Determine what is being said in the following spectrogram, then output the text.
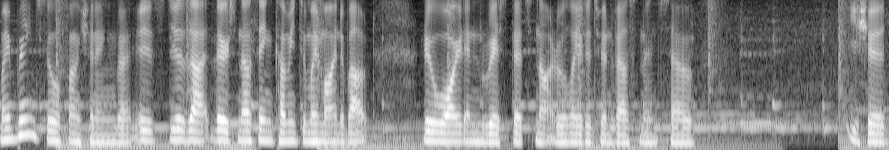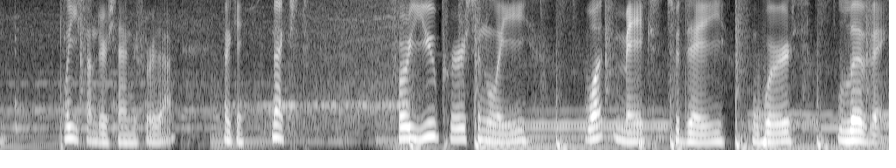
My brain's still functioning, but it's just that there's nothing coming to my mind about reward and risk that's not related to investment. So you should please understand me for that. Okay, next. For you personally, what makes today worth living?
